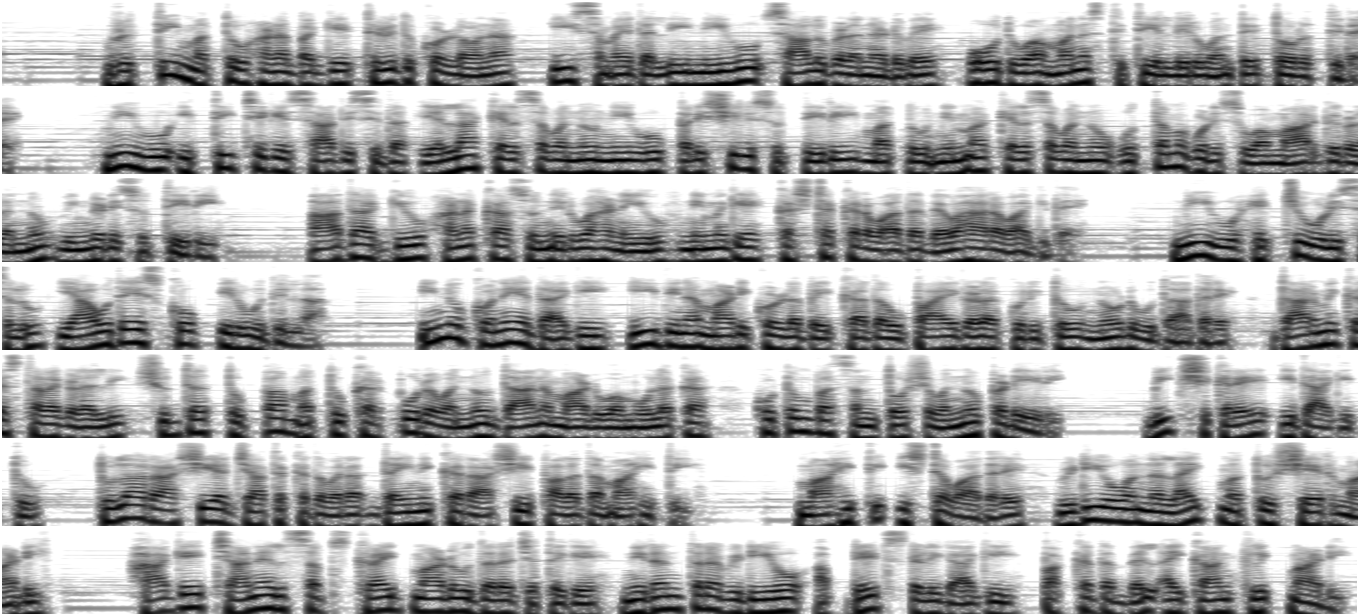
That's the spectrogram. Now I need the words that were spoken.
ವೃತ್ತಿ ಮತ್ತು ಹಣ ಬಗ್ಗೆ ತಿಳಿದುಕೊಳ್ಳೋಣ. ಈ ಸಮಯದಲ್ಲಿ ನೀವು ಸಾಲುಗಳ ನಡುವೆ ಓದುವ ಮನಸ್ಥಿತಿಯಲ್ಲಿರುವಂತೆ ತೋರುತ್ತಿದೆ. ನೀವು ಇತ್ತೀಚೆಗೆ ಸಾಧಿಸಿದ ಎಲ್ಲಾ ಕೆಲಸವನ್ನು ನೀವು ಪರಿಶೀಲಿಸುತ್ತೀರಿ ಮತ್ತು ನಿಮ್ಮ ಕೆಲಸವನ್ನು ಉತ್ತಮಗೊಳಿಸುವ ಮಾರ್ಗಗಳನ್ನು ವಿಂಗಡಿಸುತ್ತೀರಿ. ಆದಾಗ್ಯೂ, ಹಣಕಾಸು ನಿರ್ವಹಣೆಯು ನಿಮಗೆ ಕಷ್ಟಕರವಾದ ವ್ಯವಹಾರವಾಗಿದೆ. ನೀವು ಹೆಚ್ಚು ಉಳಿಸಲು ಯಾವುದೇ ಸ್ಕೋಪ್ ಇರುವುದಿಲ್ಲ. ಇನ್ನು ಕೊನೆಯದಾಗಿ ಈ ದಿನ ಮಾಡಿಕೊಳ್ಳಬೇಕಾದ ಉಪಾಯಗಳ ಕುರಿತು ನೋಡುವುದಾದರೆ, ಧಾರ್ಮಿಕ ಸ್ಥಳಗಳಲ್ಲಿ ಶುದ್ಧ ತುಪ್ಪ ಮತ್ತು ಕರ್ಪೂರವನ್ನು ದಾನ ಮಾಡುವ ಮೂಲಕ ಕುಟುಂಬ ಸಂತೋಷವನ್ನು ಪಡೆಯಿರಿ. ವೀಕ್ಷಕರೇ, ಇದಾಗಿತ್ತು ತುಲಾ ರಾಶಿಯ ಜಾತಕದವರ ದೈನಿಕ ರಾಶಿ ಫಲದ ಮಾಹಿತಿ. ಮಾಹಿತಿ ಇಷ್ಟವಾದರೆ ವಿಡಿಯೋವನ್ನು ಲೈಕ್ ಮತ್ತು ಶೇರ್ ಮಾಡಿ. ಹಾಗೆ ಚಾನೆಲ್ ಸಬ್ಸ್ಕ್ರೈಬ್ ಮಾಡುವುದರ ಜೊತೆಗೆ ನಿರಂತರ ವಿಡಿಯೋ ಅಪ್ಡೇಟ್ಸ್ಗಳಿಗಾಗಿ ಪಕ್ಕದ ಬೆಲ್ ಐಕಾನ್ ಕ್ಲಿಕ್ ಮಾಡಿ.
